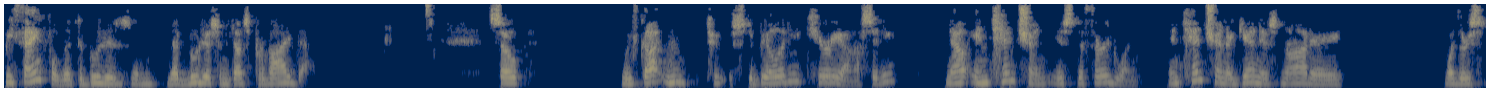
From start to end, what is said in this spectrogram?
be thankful that the Buddhism, that Buddhism does provide that. So we've gotten to stability, curiosity. Now intention is the third one. Intention again is not a, well there's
